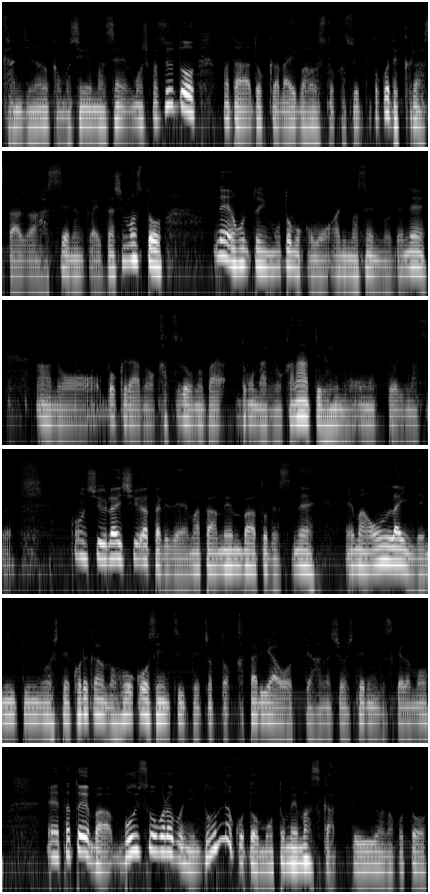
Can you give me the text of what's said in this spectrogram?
感じなのかもしれません。もしかするとまたどっかライブハウスとかそういったところでクラスターが発生なんかいたしますとね、本当に元も子もありませんのでね、あの僕らの活動の場どうなるのかなというふうにも思っております。今週来週あたりでまたメンバーとですね、えまあ、オンラインでミーティングをしてこれからの方向性についてちょっと語り合おうって話をしてるんですけども、えー、例えばボイスオブラブにどんなことを求めますかっていうようなことを、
